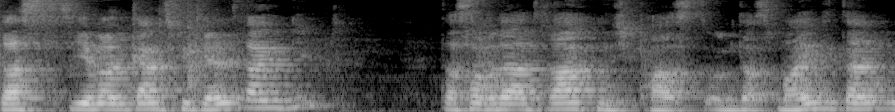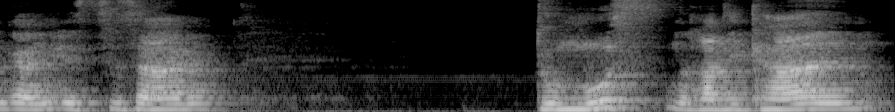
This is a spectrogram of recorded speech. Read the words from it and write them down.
dass jemand ganz viel Geld reingibt, dass aber der Ertrag nicht passt. Und dass mein Gedankengang ist zu sagen, du musst einen radikalen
